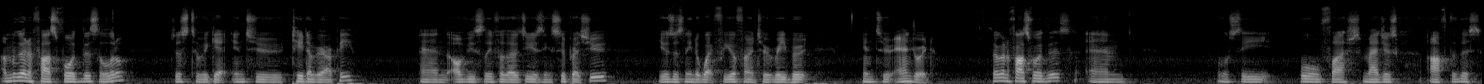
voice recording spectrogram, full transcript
I'm going to fast forward this a little just till we get into TWRP and obviously for those using SuperSU you'll just need to wait for your phone to reboot into Android. So I'm going to fast forward this and we'll see we'll flash Magisk after this.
